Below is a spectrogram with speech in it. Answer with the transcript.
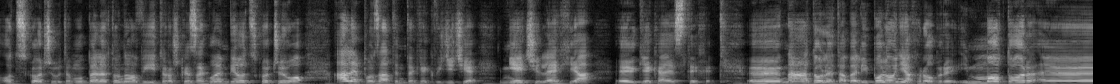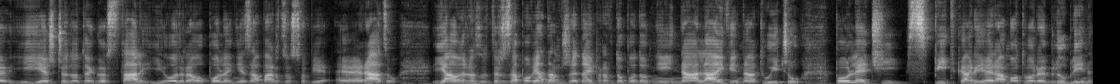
odskoczył temu peletonowi, troszkę Zagłębie odskoczyło, ale poza tym, tak jak widzicie, Miedź, Lechia, e, GKS Tychy. E, na dole tabeli Polonia, Chrobry i Motor e, i jeszcze do tego Stal i Odra Opole nie za bardzo sobie e, radzą. Ja od razu też zapowiadam, że najprawdopodobniej na live na Twitchu poleci Speed Kariera Motorem Lublin,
